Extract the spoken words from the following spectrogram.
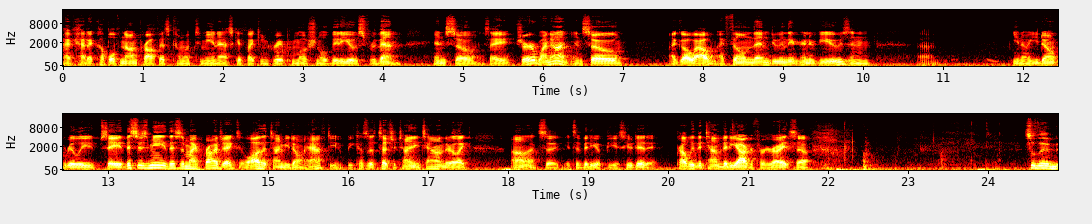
I've had a couple of nonprofits come up to me and ask if I can create promotional videos for them. And so I say, sure, why not? And so I go out, I film them doing their interviews, and uh, you know, you don't really say, "This is me, this is my project." A lot of the time, you don't have to because it's such a tiny town. They're like, "Oh, it's a it's a video piece. Who did it? Probably the town videographer, right?" So So then,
